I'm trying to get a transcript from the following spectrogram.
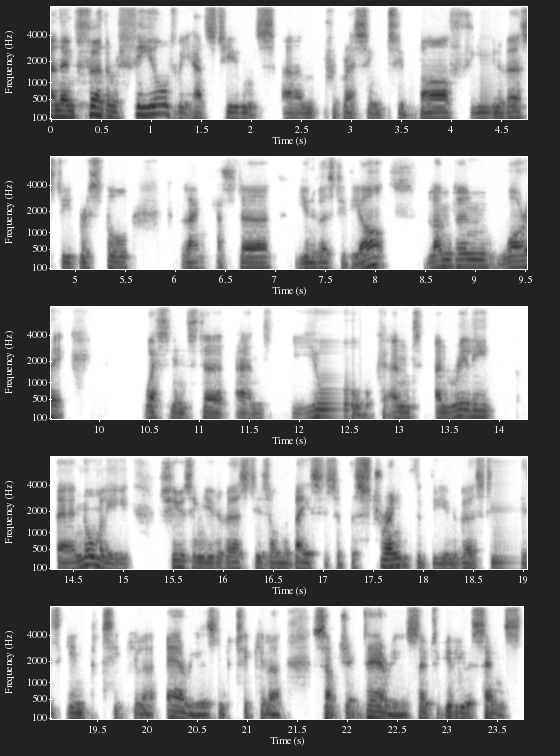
And then further afield, we had students um, progressing to Bath University, Bristol, Lancaster, University of the Arts, London, Warwick, Westminster and York. And, and really they're normally choosing universities on the basis of the strength of the universities in particular areas, in particular subject areas. So to give you a sense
